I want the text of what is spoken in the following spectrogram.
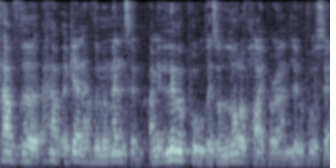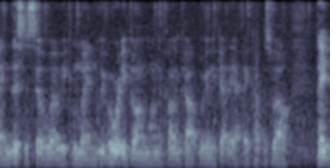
have the have again have the momentum. I mean, Liverpool. There's a lot of hype around Liverpool saying this is silverware we can win. We've already gone and won the Carling Cup. We're going to get the FA Cup as well. They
